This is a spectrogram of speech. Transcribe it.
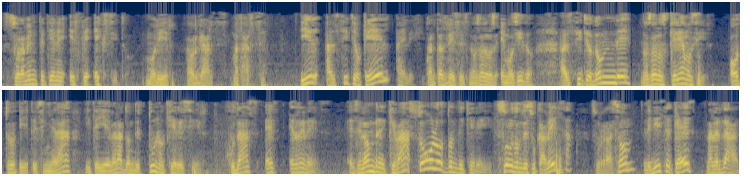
Solamente tiene este éxito, morir, ahorgarse, matarse. Ir al sitio que Él ha elegido. ¿Cuántas veces nosotros hemos ido al sitio donde nosotros queríamos ir? otro te, enseñará y te llevará donde tú no quieres ir. Judas es el revés. Es el hombre que va solo donde quiere ir, solo donde su cabeza, su razón, le dice que es la verdad,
